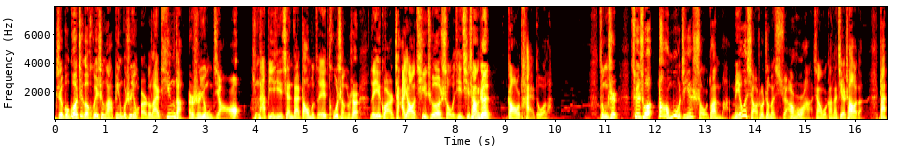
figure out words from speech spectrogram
只不过这个回声啊，并不是用耳朵来听的，而是用脚。那比起现在盗墓贼图省事雷管、炸药、汽车、手机齐上阵，高太多了。总之，虽说盗墓这些手段吧，没有小时候这么玄乎啊，像我刚才介绍的，但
